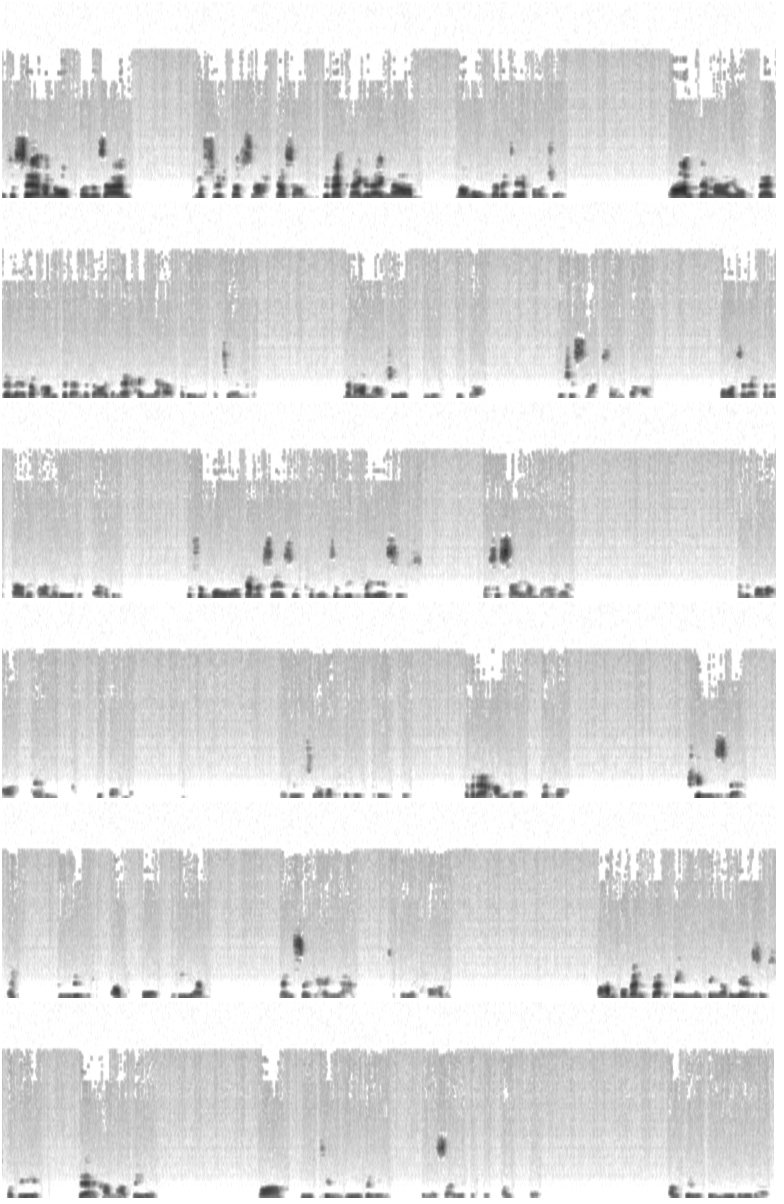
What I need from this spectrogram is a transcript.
Og så ser han opp, og så sier han Du må slutte å snakke sånn. Du vet meg og deg, vi har, vi har rota det til for oss sjøl. Og alt det vi har gjort, det, det leder fram til denne dagen. Vi henger her fordi vi fortjener det. Men han har ikke gjort noe galt. er ikke snakk sånn til han. For oss er dette rettferdig, for han er det urettferdig. Og så våger han å se så, så vidt på Jesus, og så sier han bare Kan du bare ha en tanke for meg. Når du slår opp til ditt rike. Det var det han håpte på. Fins det et gnugg av håp igjen mens jeg henger så vil jeg ha det. Og Han forventa ingenting av Jesus, fordi det han hadde gjort, var utilgivelig, som vi sier på fotballspråk. Alt er utilgivelig der.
